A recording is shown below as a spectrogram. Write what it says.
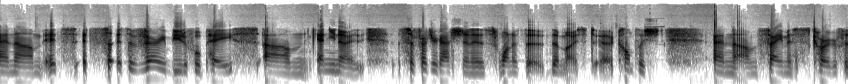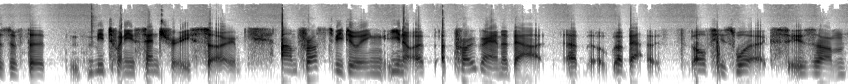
and um, it's it's it's a very beautiful piece. Um, and you know, Sir Frederick Ashton is one of the, the most accomplished and um, famous choreographers of the mid 20th century. So um, for us to be doing you know a, a program about uh, about of his works is um,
